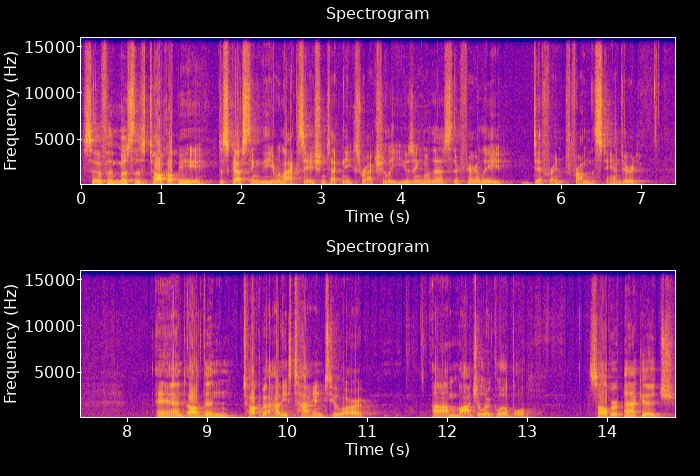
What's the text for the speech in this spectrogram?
So for most of this talk, I'll be discussing the relaxation techniques we're actually using with this. They're fairly different from the standard. And I'll then talk about how these tie into our um, modular global solver package.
